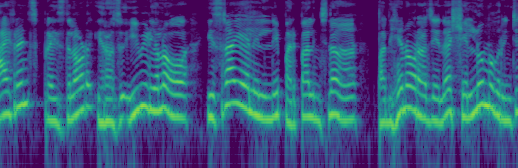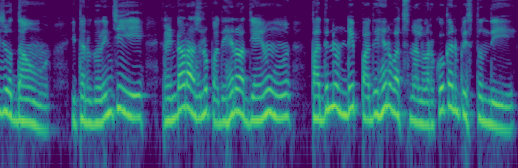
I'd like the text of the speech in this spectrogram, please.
హాయ్ ఫ్రెండ్స్ ప్రైజ్ దలాడ్ ఈరోజు ఈ వీడియోలో ఇస్రాయేలీని పరిపాలించిన పదిహేనవ రాజైన షెల్లూము గురించి చూద్దాం. ఇతని గురించి రెండవ రాజులు పదిహేనో అధ్యాయం పది నుండి పదిహేను వచనాల వరకు కనిపిస్తుంది.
